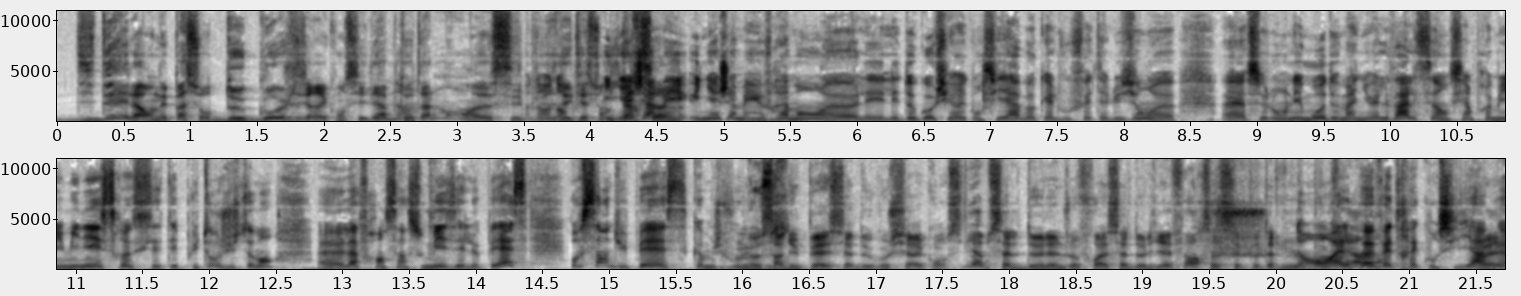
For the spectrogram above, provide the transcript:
d'idées, là. On n'est pas sur deux gauches irréconciliables Non. totalement. Euh, C'est Non, plus non. des questions il de personnes. jamais, il n'y a jamais eu vraiment euh, les, les deux gauches irréconciliables auxquelles vous faites allusion. euh, euh, selon les mots de Manuel Valls, ancien Premier ministre, c'était plutôt justement la France insoumise et le PS. Au sein du PS, comme je vous le au sein du PS, il y a deux gauches irréconciliables, celle de Hélène Geoffroy et celle d'Olivier Faure. Ça, c'est peut-être Non, plus elles clair, peuvent être réconciliables, Ouais.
